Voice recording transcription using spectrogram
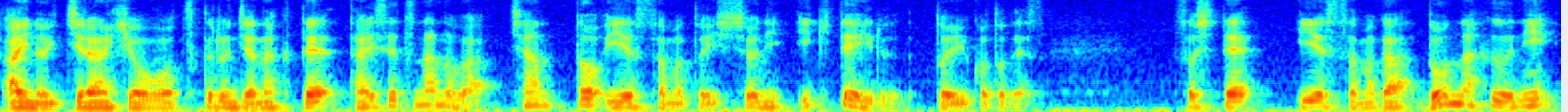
愛の一覧表を作るんじゃなくて大切なのはちゃんとイエス様と一緒に生きているということです。そしてイエス様がどんな風に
